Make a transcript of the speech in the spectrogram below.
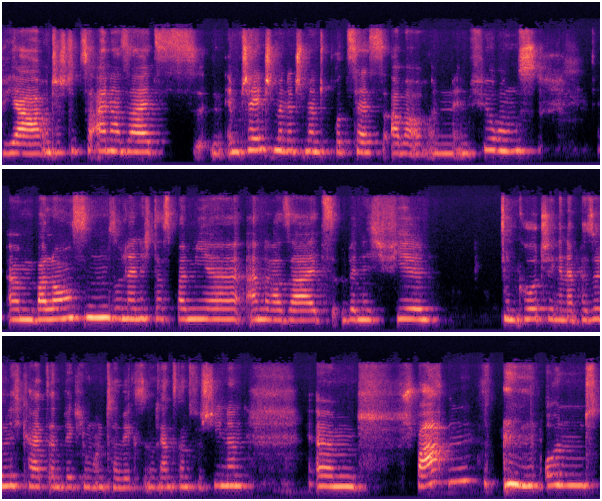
ja, unterstütze einerseits im Change Management Prozess, aber auch in, in Führungsbalancen, ähm, so nenne ich das bei mir. Andererseits bin ich viel im Coaching, in der Persönlichkeitsentwicklung unterwegs, in ganz, ganz verschiedenen ähm, Sparten und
